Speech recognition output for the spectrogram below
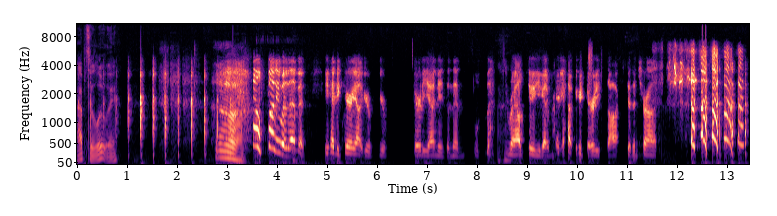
Absolutely. Ugh. How funny was that? Man? You had to carry out your your dirty undies, and then round two, you got to bring out your dirty socks to the trunk.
